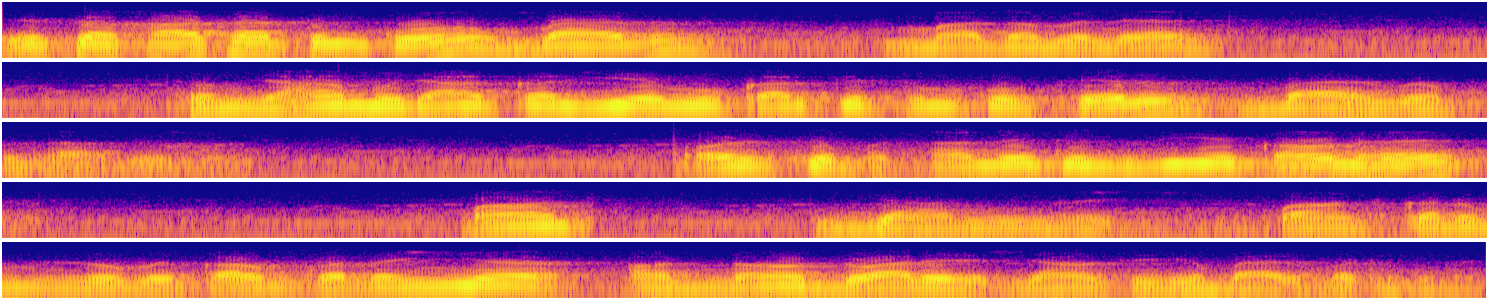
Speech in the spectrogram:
इसका खासा तुमको बाहर मादा में ले समझा बुझा कर ये वो करके तुमको फिर बाहर में फंसा देगा। और इसके फंसाने के ज़रिए कौन है? पाँच ज्ञान पाँच कर्म इंद्रों में काम कर रही हैं और नौ द्वारे जहाँ से ये बाहर बढ़ गए।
